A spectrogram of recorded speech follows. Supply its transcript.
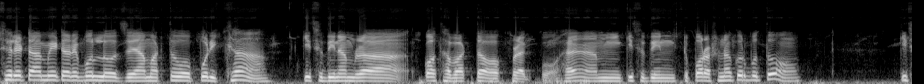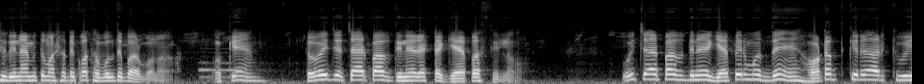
ছেলেটা মেয়েটারে বলল যে, আমার তো পরীক্ষা, কিছুদিন আমরা কথাবার্তা অফ রাখব। হ্যাঁ আমি কিছুদিন একটু পড়াশোনা করব তো, কিছুদিন আমি তোমার সাথে কথা বলতে পারব না। ওকে তো ওই যে চার পাঁচ দিনের একটা গ্যাপ আসছিল ওই চার পাঁচ দিনের গ্যাপের মধ্যে হঠাৎ করে আর কি ওই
